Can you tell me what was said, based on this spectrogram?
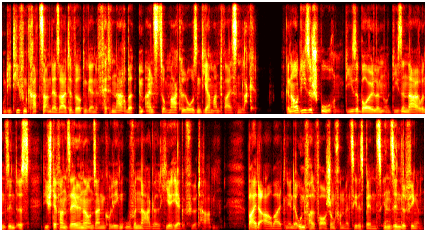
und die tiefen Kratzer an der Seite wirken wie eine fette Narbe im einst so makellosen diamantweißen Lack. Genau diese Spuren, diese Beulen und diese Narben sind es, die Stefan Sellner und seinen Kollegen Uwe Nagel hierher geführt haben. Beide arbeiten in der Unfallforschung von Mercedes-Benz in Sindelfingen.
